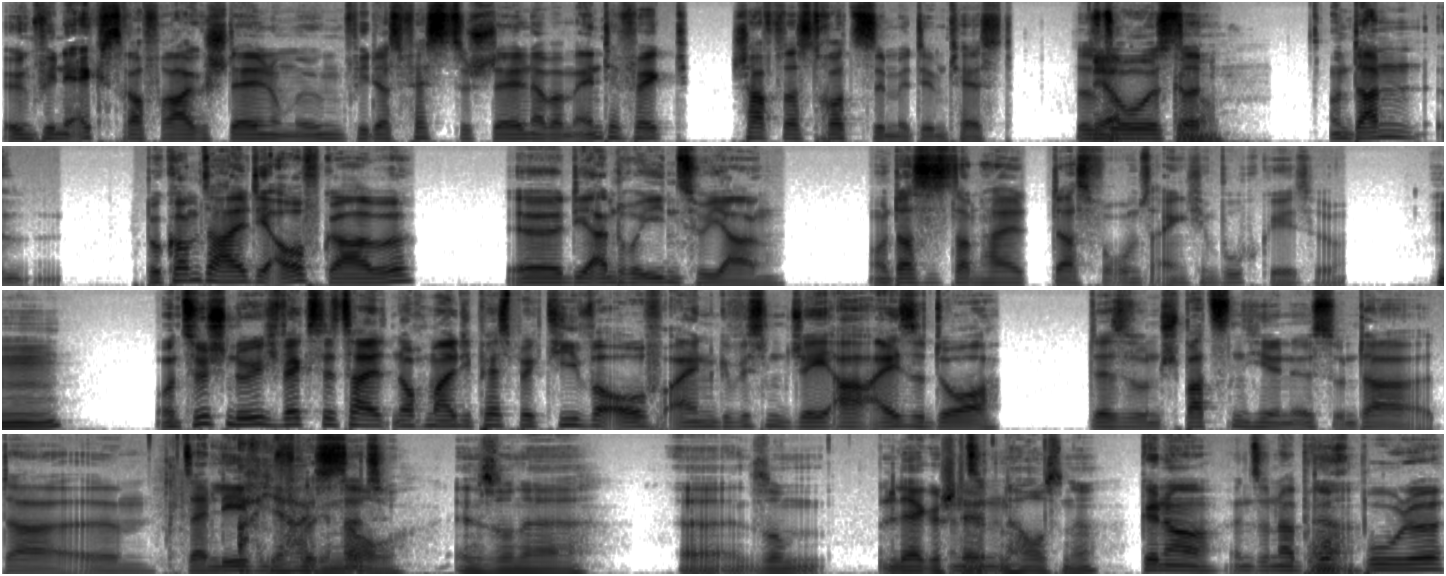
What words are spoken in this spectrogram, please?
irgendwie eine extra Frage stellen, um irgendwie das festzustellen, aber im Endeffekt schafft das trotzdem mit dem Test. So, Ja, so ist genau. das. Und dann äh, bekommt er halt die Aufgabe, äh, die Androiden zu jagen. Und das ist dann halt das, worum es eigentlich im Buch geht. So. Mhm. Und zwischendurch wechselt halt nochmal die Perspektive auf einen gewissen J.R. Isidore, der so ein Spatzenhirn ist und da, da ähm, sein Leben Ach ja, fristet. genau. In so einer, äh, so einem leergestellten so Haus, ne? Genau, in so einer Bruchbude.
